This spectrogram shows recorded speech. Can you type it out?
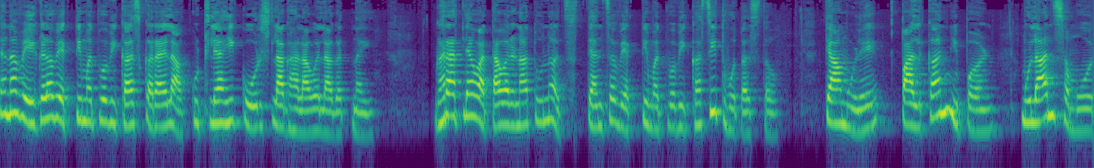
त्यांना वेगळं व्यक्तिमत्व विकास करायला कुठल्याही कोर्सला घालावं लागत नाही. घरातल्या वातावरणातूनच त्यांचं व्यक्तिमत्व विकसित होत असतं. त्यामुळे पालकांनी पण मुलांसमोर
